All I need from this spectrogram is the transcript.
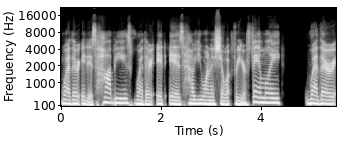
whether it is hobbies, whether it is how you want to show up for your family, whether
